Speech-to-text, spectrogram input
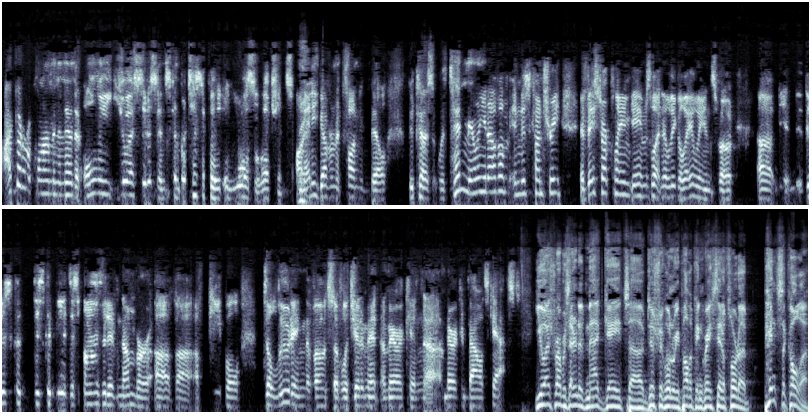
I put a requirement in there that only U.S. citizens can participate in U.S. elections on Right. any government funding bill, because with 10 million of them in this country, if they start playing games letting illegal aliens vote, uh, this could this could be a dispositive number of uh, of people diluting the votes of legitimate American uh, American ballots cast. U.S. Representative Matt Gaetz, uh, District 1 Republican, great state of Florida. Pensacola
